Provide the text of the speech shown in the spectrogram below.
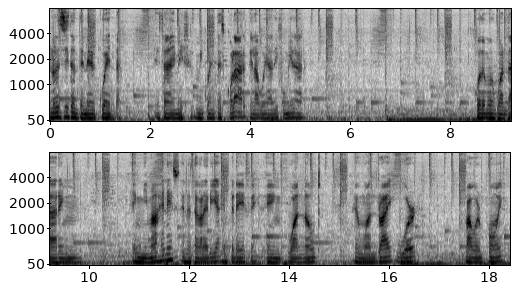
no necesitan tener cuenta. Esta es mi, mi cuenta escolar que la voy a difuminar. Podemos guardar en, en imágenes en nuestra galería, en PDF, en OneNote, en OneDrive, Word, PowerPoint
